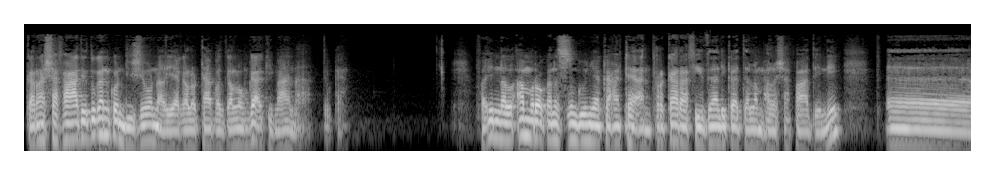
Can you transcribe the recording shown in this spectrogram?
Karena syafaat itu kan kondisional ya kalau dapat kalau enggak gimana itu kan. Fa innal amro karena sesungguhnya keadaan perkara fidzalika dalam hal syafaat ini eh,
